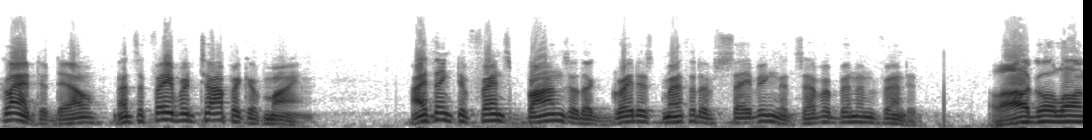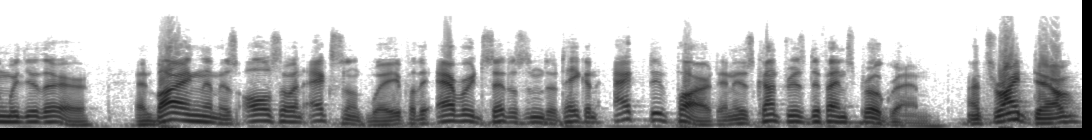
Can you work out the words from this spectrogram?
Glad to, Del. That's a favorite topic of mine. I think defense bonds are the greatest method of saving that's ever been invented. Well, I'll go along with you there. And buying them is also an excellent way for the average citizen to take an active part in his country's defense program. That's right, Del.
